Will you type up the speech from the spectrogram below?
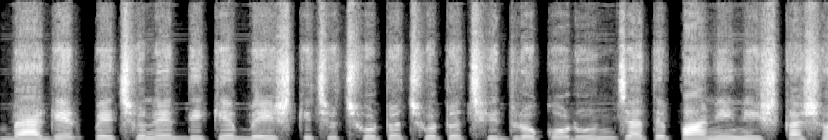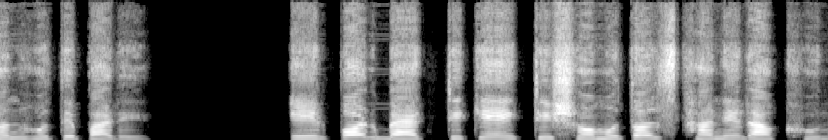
ব্যাগের পেছনের দিকে বেশ কিছু ছোট ছোট ছিদ্র করুন যাতে পানি নিষ্কাশন হতে পারে। এরপর ব্যাগটিকে একটি সমতল স্থানে রাখুন।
